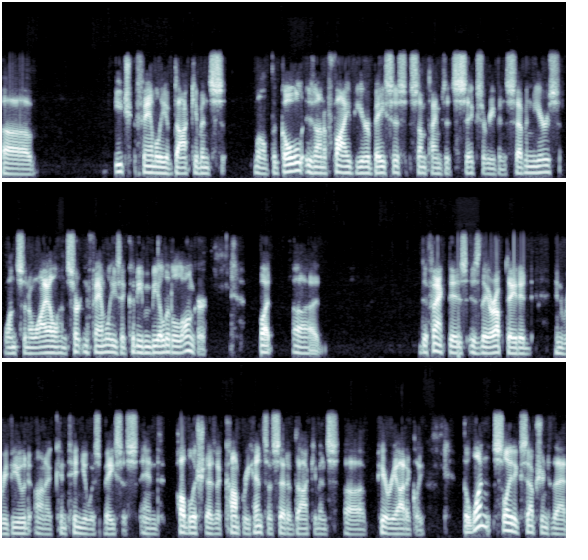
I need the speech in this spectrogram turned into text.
uh, each family of documents. Well, the goal is on a five year basis. Sometimes it's six or even seven years. Once in a while, on certain families, it could even be a little longer. But uh, the fact is is they are updated and reviewed on a continuous basis and published as a comprehensive set of documents uh, periodically. The one slight exception to that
